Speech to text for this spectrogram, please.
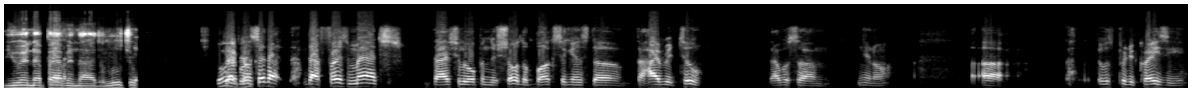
you end up having uh, the lucha. Go ahead, bro. don't say that that first match that actually opened the show, the Bucks against the the Hybrid Two. That was um, you know, uh, it was pretty crazy.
